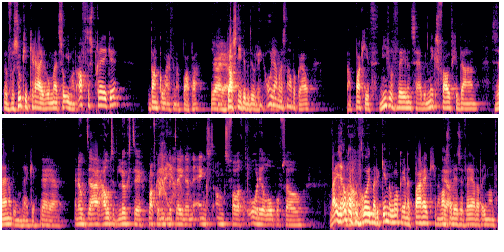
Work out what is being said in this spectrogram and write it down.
een verzoekje krijgt om met zo iemand af te spreken, dan kom even naar papa. Ja, ja. Dat is niet de bedoeling. Oh ja, maar dat snap ik wel. Dan pak je het niet vervelend, ze hebben niks fout gedaan, ze zijn aan het ontdekken. Ja, ja. En ook daar houdt het luchtig. Plak er Ah, niet meteen een angst, angstvallig oordeel op of zo. Wij zijn ook opgegroeid met de kinderlokker in het park. En dan was Ja. er weer zover dat iemand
